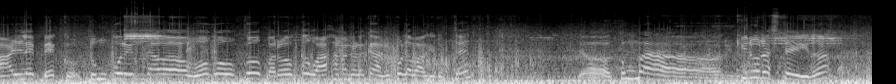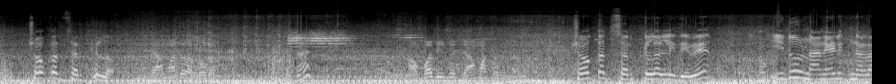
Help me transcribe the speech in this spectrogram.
ಮಾಡಲೇಬೇಕು. ತುಮಕೂರಿಂದ ಹೋಗೋಕ್ಕೂ ಬರೋಕ್ಕೂ ವಾಹನಗಳಿಗೆ ಅನುಕೂಲವಾಗಿರುತ್ತೆ. ತುಂಬ ಕಿರು ರಸ್ತೆ ಇದು. ಚೌಕದ ಸರ್ಕಲ್ಲು ಹಬ್ಬದಿಂದ ಜಾಮ್ ಆಗ್ತದೆ ಚೌಕತ್ ಸರ್ಕಲಲ್ಲಿದ್ದೀವಿ ಇದು ನಾನು ಹೇಳಿದ್ನಲ್ಲ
